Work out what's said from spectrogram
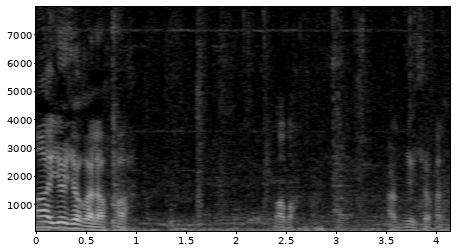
ആ ചോദിച്ചു നോക്കാലോ ആ ബാബാ അവിടെ ചോദിച്ചു നോക്കാലോ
